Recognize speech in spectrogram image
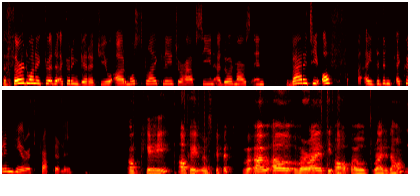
The third one, I could I couldn't get it. You are most likely to have seen a dormouse in variety of. I didn't. I couldn't hear it properly. Okay. Okay, we'll skip it. I'll, I'll variety of. I will write it down.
